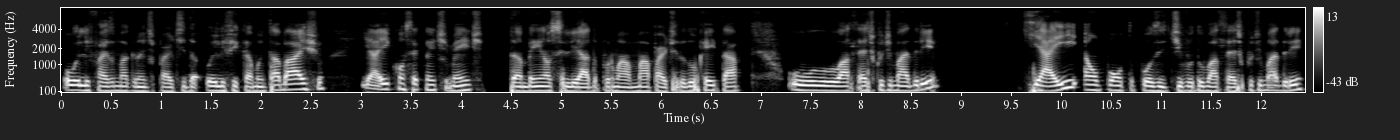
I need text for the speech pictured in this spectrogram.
ou ele faz uma grande partida ou ele fica muito abaixo, e aí consequentemente também auxiliado por uma má partida do Keita, o Atlético de Madrid, que aí é um ponto positivo do Atlético de Madrid,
